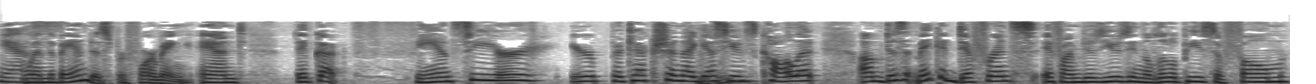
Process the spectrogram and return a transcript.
yes. when the band is performing, and they've got fancier ear protection, I guess mm-hmm. you'd call it. Um, does it make a difference if I'm just using the little piece of foam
